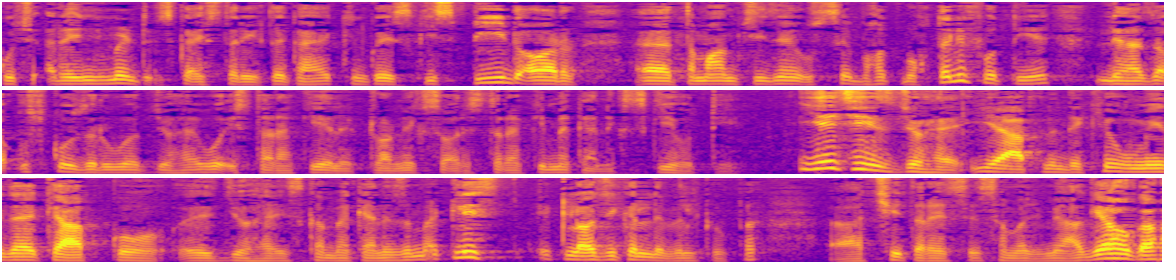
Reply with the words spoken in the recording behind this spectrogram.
کچھ ارینجمنٹ اس کا اس طریقے کا ہے، کیونکہ اس کی اسپیڈ اور تمام چیزیں اس سے بہت مختلف ہوتی ہیں۔ لہٰذا اس کو ضرورت جو ہے وہ اس طرح کی الیکٹرانکس اور اس طرح کی میکینکس کی ہوتی ہے۔ یہ چیز جو ہے، یہ آپ نے دیکھی، امید ہے کہ آپ کو جو ہے اس کا میکینزم ایٹ لیسٹ ایک لاجیکل لیول کے اوپر اچھی طرح سے سمجھ میں آ گیا ہوگا۔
